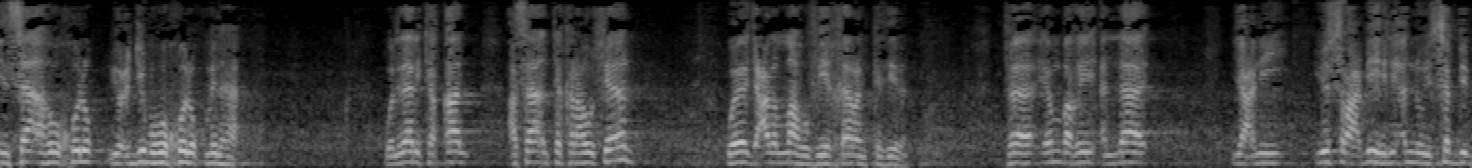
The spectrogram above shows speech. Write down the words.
إن ساءه خلق يعجبه خلق منها. ولذلك قال عسى أن تكرهوا شيئا ويجعل الله فيه خيرا كثيرا. فينبغي أن لا يعني يسرع به لأنه يسبب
